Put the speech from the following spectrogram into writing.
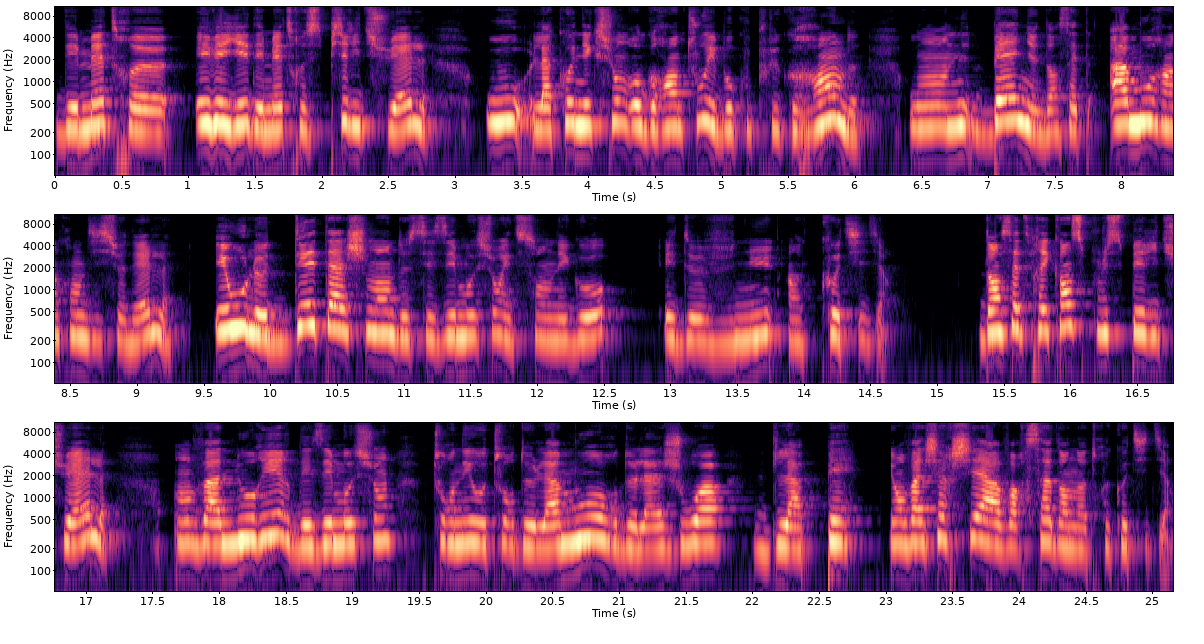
des maîtres euh, éveillés, des maîtres spirituels, où la connexion au grand tout est beaucoup plus grande, où on baigne dans cet amour inconditionnel et où le détachement de ses émotions et de son ego est devenu un quotidien. Dans cette fréquence plus spirituelle, on va nourrir des émotions tournées autour de l'amour, de la joie, de la paix, et on va chercher à avoir ça dans notre quotidien.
